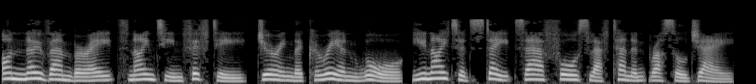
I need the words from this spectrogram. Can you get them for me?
On November 8, 1950, during the Korean War, United States Air Force Lieutenant Russell J.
